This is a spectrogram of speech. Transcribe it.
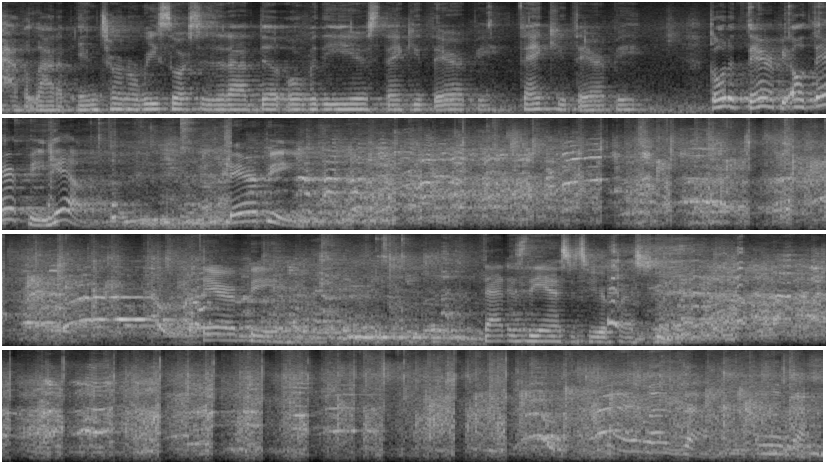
I have a lot of internal resources that I've built over the years. Thank you, therapy. Thank you, therapy. Go to therapy. Oh, therapy, yeah. therapy. therapy. That is the answer to your question. I love that. I love that.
